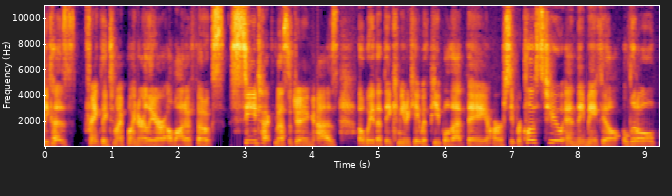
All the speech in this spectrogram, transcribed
because, frankly, to my point earlier, a lot of folks see text messaging as a way that they communicate with people that they are super close to, and they may feel a little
